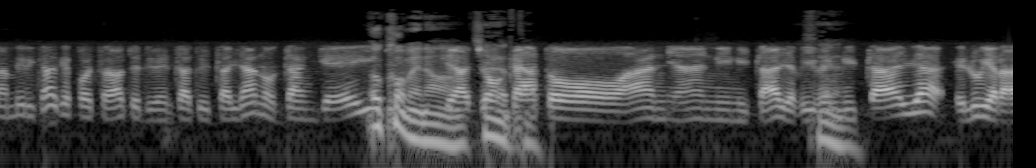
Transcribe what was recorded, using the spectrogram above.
un, americano che poi tra l'altro è diventato italiano, Dan Gay, Oh, come no, che ha certo. giocato anni e anni in Italia, vive Sì. in Italia e lui era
